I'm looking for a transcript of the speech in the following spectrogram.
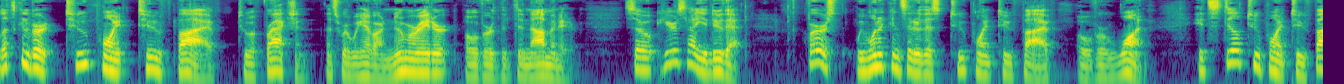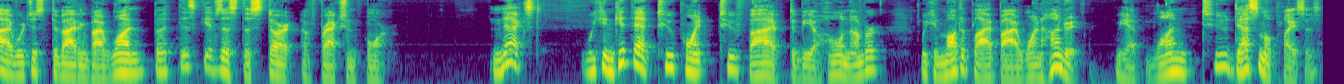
let's convert 2.25 to a fraction. That's where we have our numerator over the denominator. So here's how you do that. First, we want to consider this 2.25 over 1. It's still 2.25, we're just dividing by 1, but this gives us the start of fraction form. Next, we can get that 2.25 to be a whole number. We can multiply by 100. We have one, two decimal places.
